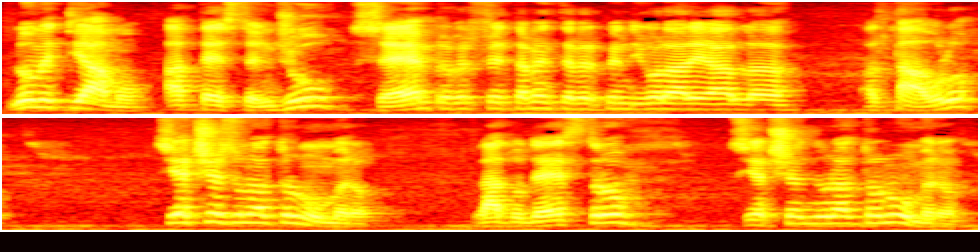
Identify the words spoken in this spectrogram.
lo mettiamo a testa in giù, sempre perfettamente perpendicolare al, al tavolo, si è acceso un altro numero, lato destro si accende un altro numero,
